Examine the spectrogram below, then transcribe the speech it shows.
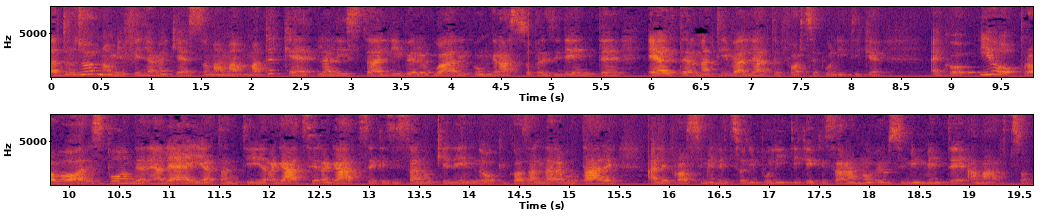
L'altro giorno mia figlia mi ha chiesto, mamma, ma perché la lista Libero e Uguali con Grasso Presidente è alternativa alle altre forze politiche? Ecco, io provo a rispondere a lei e a tanti ragazzi e ragazze che si stanno chiedendo che cosa andare a votare alle prossime elezioni politiche che saranno verosimilmente a marzo.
